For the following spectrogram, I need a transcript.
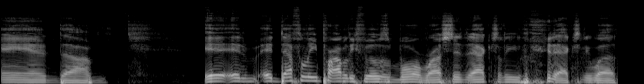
and um, it, it it definitely probably feels more rushed. It actually it actually was.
